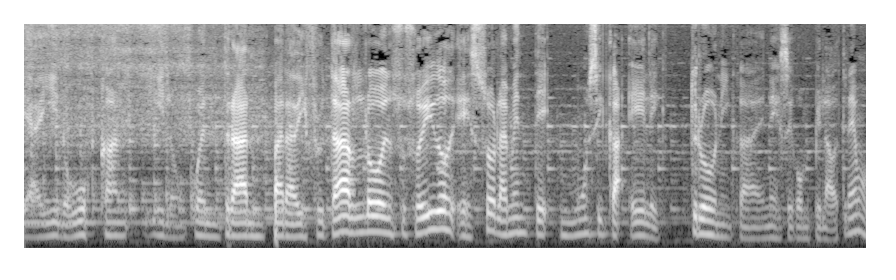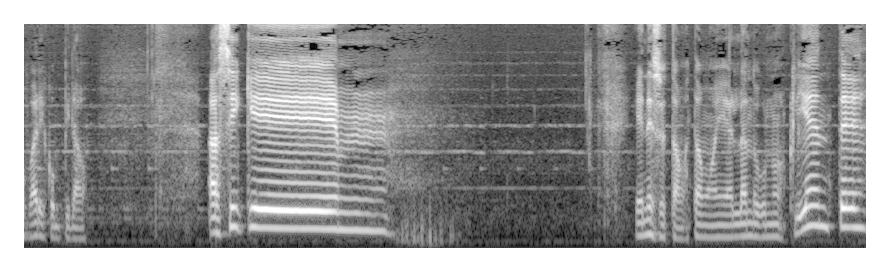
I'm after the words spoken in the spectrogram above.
Y ahí lo buscan y lo encuentran para disfrutarlo en sus oídos. Es solamente música electrónica en ese compilado. Tenemos varios compilados. Así que... Mm, en eso estamos. Estamos ahí hablando con unos clientes.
